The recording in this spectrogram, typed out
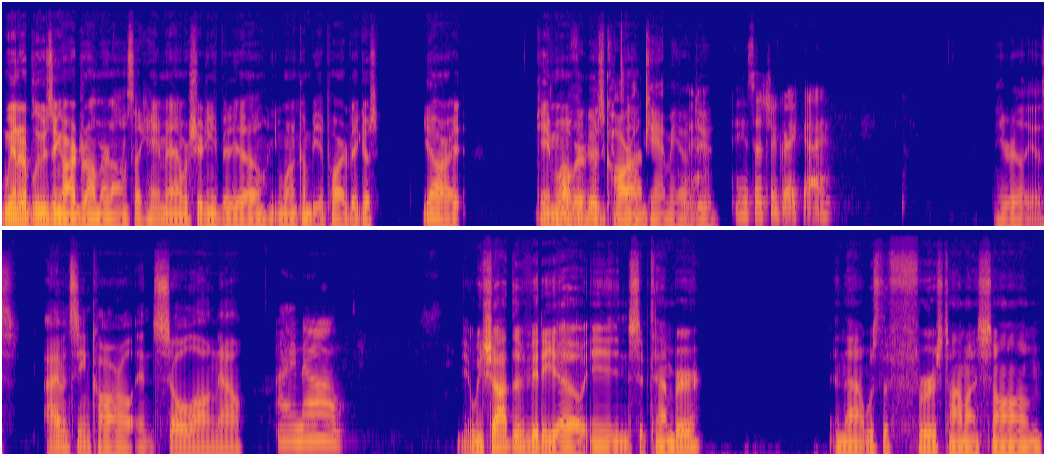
We ended up losing our drummer, and I was like, "Hey man, we're shooting a video. You want to come be a part of it?" He goes, "Yeah, all right." Came Love over. a it was good a good Carl time. cameo, Yeah. dude. He's such a great guy. He really is. I haven't seen Carl in so long now. I know. Yeah, we shot the video in September, and that was the first time I saw him.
